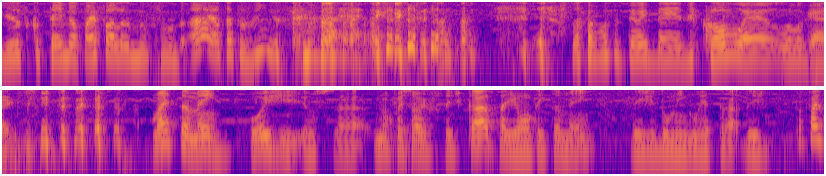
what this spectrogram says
e eu escutei meu pai falando no fundo: Ah, é o tatuzinho? Então, só pra você ter uma ideia de como é o lugar aqui. Mas também, hoje, eu sa- não foi só eu sair de casa, saí ontem também. Desde domingo retra... desde Então faz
